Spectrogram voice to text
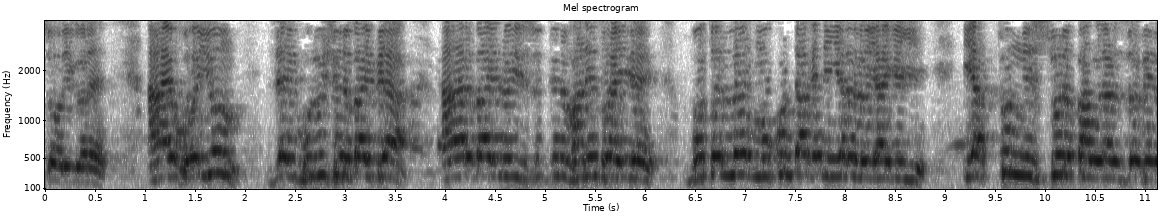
চুরি করে। আয় হইম যে আর ভাই রইসুদ্দিন মুকুটটাকে নিয়ে নিষ্ঠুর বাংলার জমিন,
